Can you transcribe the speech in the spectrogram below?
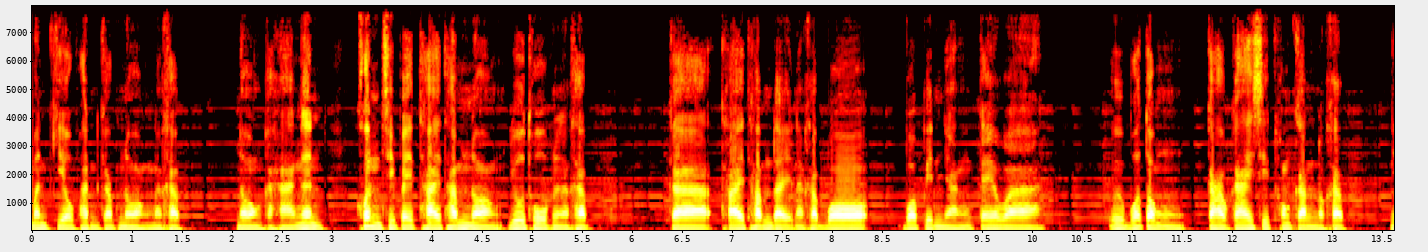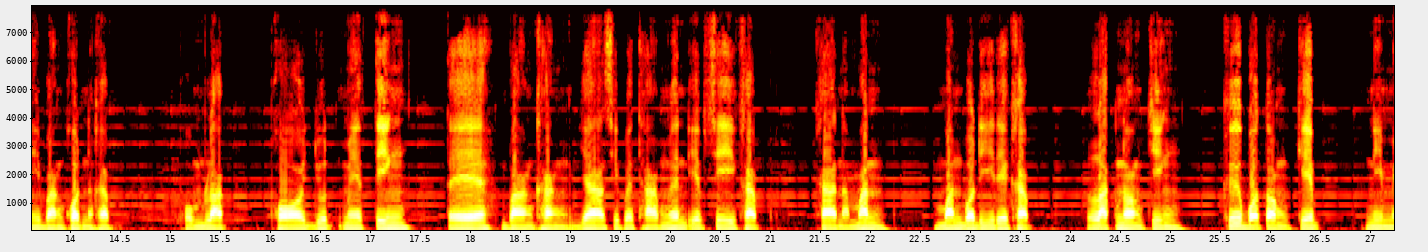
มันเกี่ยวพันกับน้องนะครับน้องก็หาเงิน คนสิไปทายถ้ำน้อง YouTube เนี่ยนะครับก็ทายถ้ำได้นะครับบ่ บ่เป็นหยังแต่ว่าเออบ่ต้องก้าวไกลสิทธิ์ของกันหรอกครับ นี่บางคนนะครับ ผมรักพอหยุดเมติ้งแต่บางครั้งย่าสิไปถามเงิน FC ครับค่าน้ำมันมันบ่ดีเด้ครับ รักน้องจริง คือบ่ต้องเก็บนี่แหม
